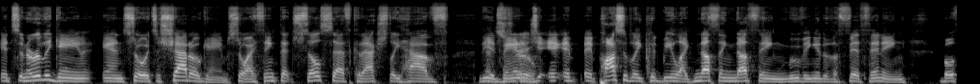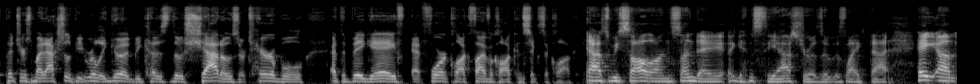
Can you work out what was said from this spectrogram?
it's an early game, and so it's a shadow game. So I think that Silseth could actually have the That's advantage. It, it, it, possibly could be like nothing, nothing moving into the fifth inning. Both pitchers might actually be really good because those shadows are terrible at the big A at four o'clock, five o'clock, and six o'clock. As we saw on Sunday against the Astros, it was like that. Hey, um,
